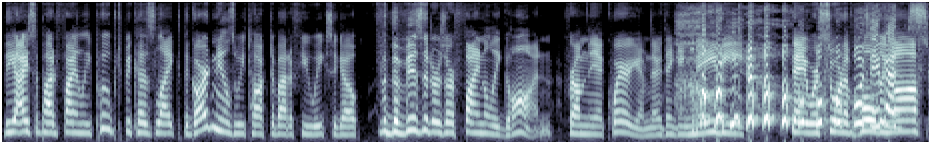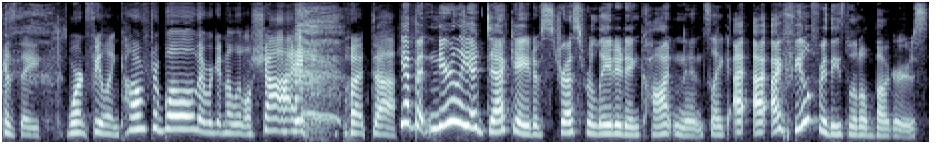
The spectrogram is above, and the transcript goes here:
the isopod finally pooped because, like the garden eels we talked about a few weeks ago, the visitors are finally gone from the aquarium. They're thinking maybe oh, no. they were sort of holding off because they weren't feeling comfortable. They were getting a little shy. But uh, yeah, but nearly a decade of stress-related incontinence. Like I, I, I feel for these little buggers.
